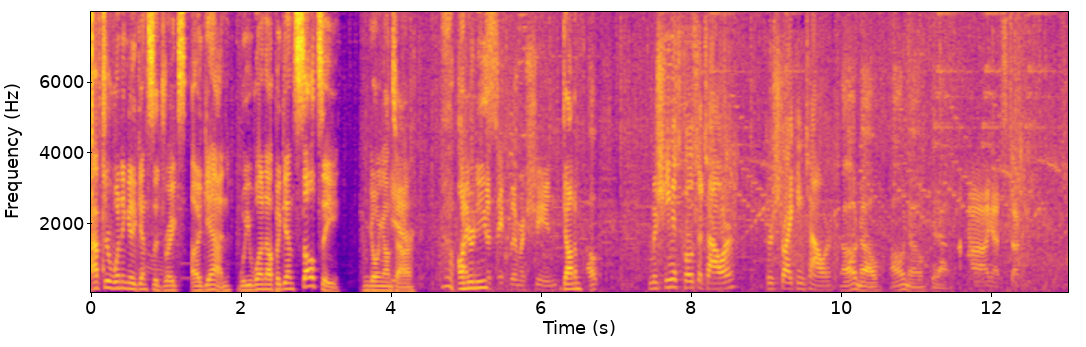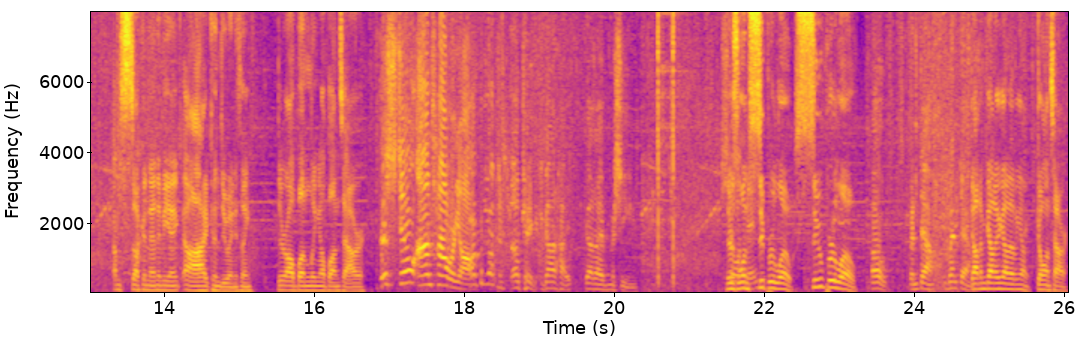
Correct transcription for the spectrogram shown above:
After winning against the Drakes again, we went up against Salty. I'm going on Yeah. tower. Underneath. I the machine. Got him. Oh, Machine is close to tower. They're striking tower. oh no. Oh no. Get out. Ah, I got stuck. I'm stuck in enemy ink. Ah, I couldn't do anything. They're all bundling up on tower. They're still on tower, y'all. Okay, got high. Got a machine. There's Kill one in. super low. Super low. Oh, went down. Went down. Got him, got him, got him, got him. Go on tower.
